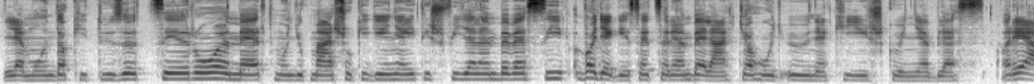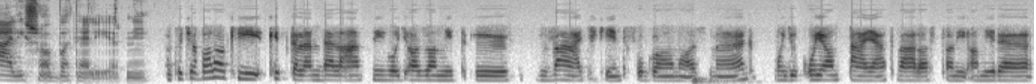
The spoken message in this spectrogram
lemond a kitűzött célról, mert mondjuk mások igényeit is figyelembe veszi, vagy egész egyszerűen belátja, hogy ő neki is könnyebb lesz a reálisabbat elérni. Hát, hogyha valaki képtelen belátni, hogy az, amit ő vágyként fogalmaz meg, mondjuk olyan pályát választani, amire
